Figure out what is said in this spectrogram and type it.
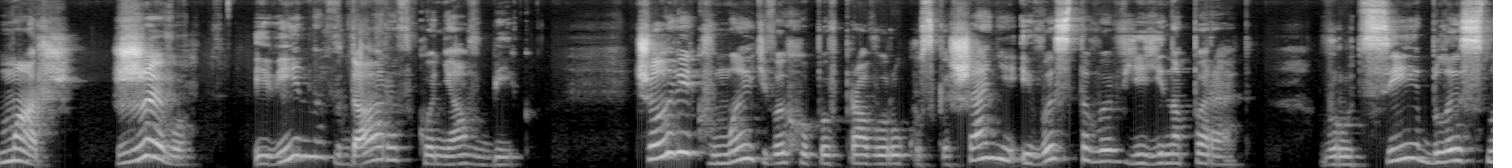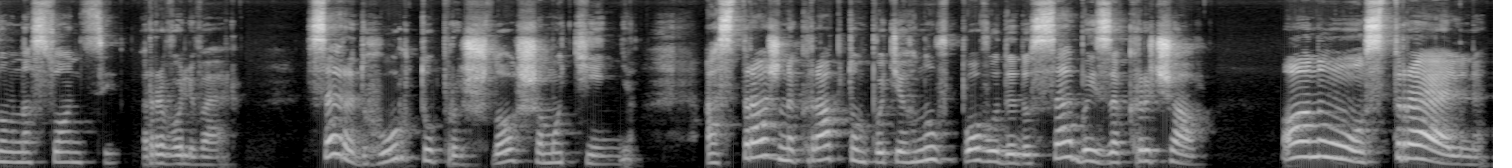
марш, живо! І він вдарив коня в бік. Чоловік вмить вихопив праву руку з кишені і виставив її наперед. В руці блиснув на сонці револьвер. Серед гурту пройшло шамотіння, а стражник раптом потягнув поводи до себе і закричав Ану, стрельне,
